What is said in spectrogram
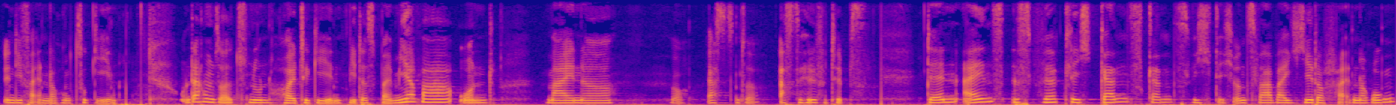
in die Veränderung zu gehen. Und darum soll es nun heute gehen, wie das bei mir war und meine ja, erste, erste Hilfetipps. Denn eins ist wirklich ganz, ganz wichtig, und zwar bei jeder Veränderung.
